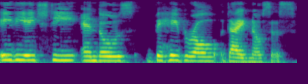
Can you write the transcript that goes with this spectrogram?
ADHD and those behavioral diagnoses.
